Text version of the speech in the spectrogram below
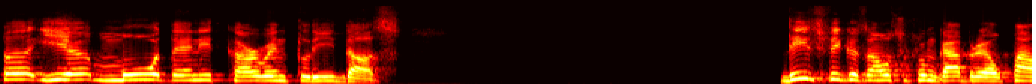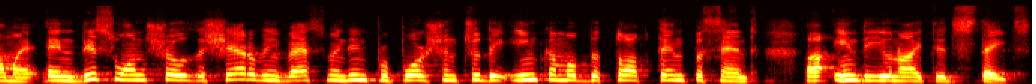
per year more than it currently does. These figures are also from Gabriel Palma, and this one shows the share of investment in proportion to the income of the top 10% uh, in the United States.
